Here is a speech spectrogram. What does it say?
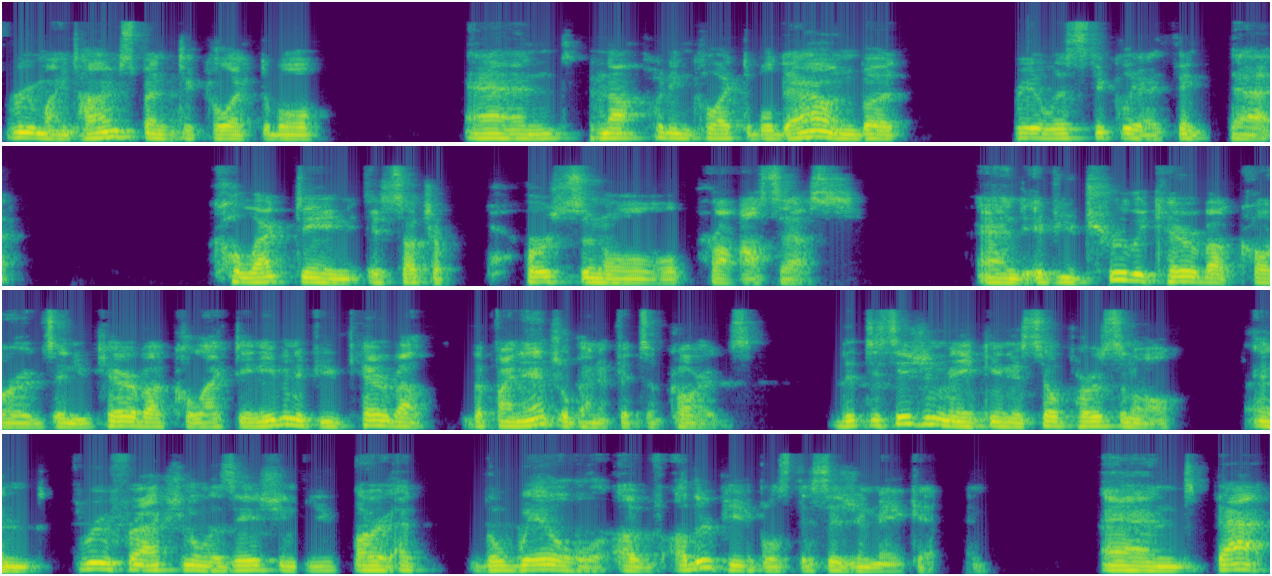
through my time spent at collectable and not putting collectable down but realistically i think that collecting is such a personal process. And if you truly care about cards and you care about collecting even if you care about the financial benefits of cards the decision making is so personal. And through fractionalization you are at the will of other people's decision making and that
